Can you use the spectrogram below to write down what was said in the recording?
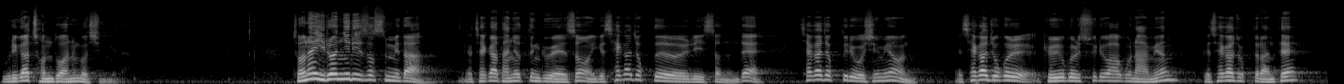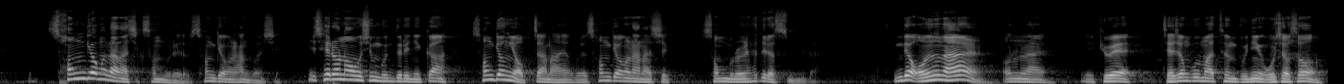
우리가 전도하는 것입니다. 전에 이런 일이 있었습니다. 제가 다녔던 교회에서 이게 새 가족들이 있었는데 새 가족들이 오시면 새 가족을 교육을 수료하고 나면 그 새 가족들한테 성경을 하나씩 선물해요. 성경을 한 권씩. 이 새로 나오신 분들이니까 성경이 없잖아요. 그래서 성경을 하나씩 선물을 해드렸습니다. 근데 어느 날 어느 날 교회 재정부 맡은 분이 오셔서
